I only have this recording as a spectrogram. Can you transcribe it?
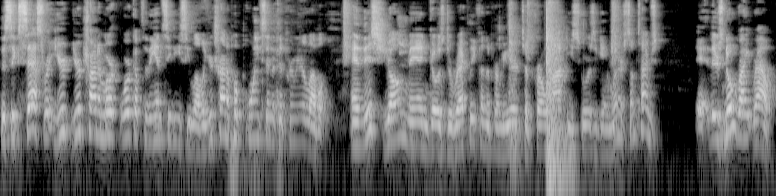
the success, right, you're you're trying to work work up to the NCDC level. You're trying to put points in at the Premier level, and this young man goes directly from the Premier to pro hockey, scores a game winner. Sometimes eh, there's no right route.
